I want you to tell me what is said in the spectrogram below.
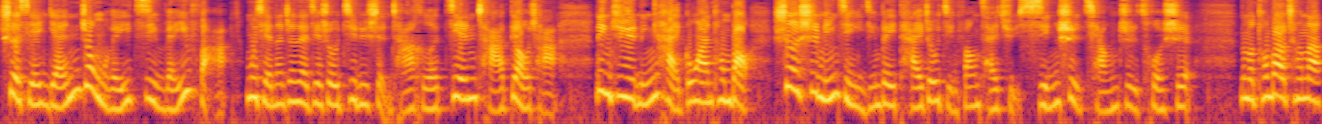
涉嫌严重违纪违法，目前呢正在接受纪律审查和监察调查。另据临海公安通报，涉事民警已经被台州警方采取刑事强制措施。那么通报称呢，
